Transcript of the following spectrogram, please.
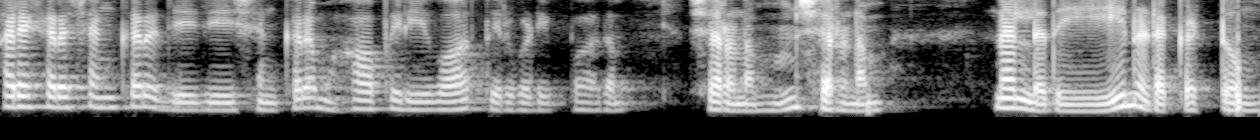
ஹரஹர சங்கர ஜெய ஜெயசங்கர மகாபெரிவா திருவடிப்பாதம். சரணம் சரணம். நல்லதே நடக்கட்டும்.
